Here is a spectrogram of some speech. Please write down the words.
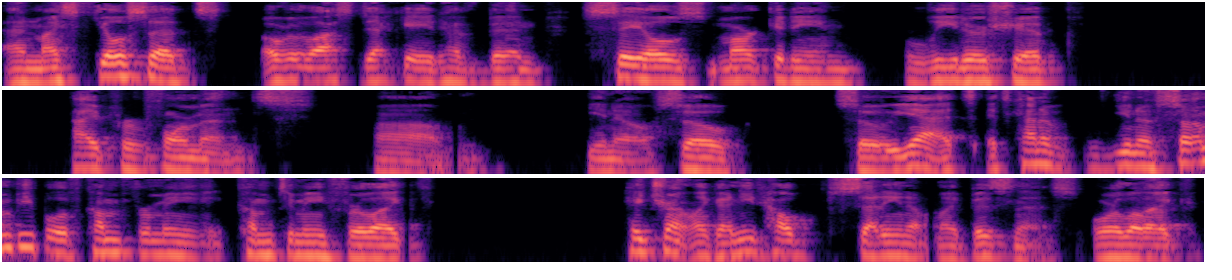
And my skill sets over the last decade have been sales, marketing, leadership, high performance. Um, you know, so, so yeah, it's, it's kind of, you know, some people have come for me, come to me for like, Hey, Trent, like I need help setting up my business or like,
